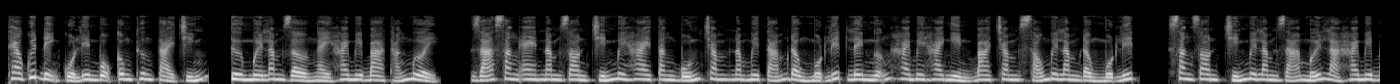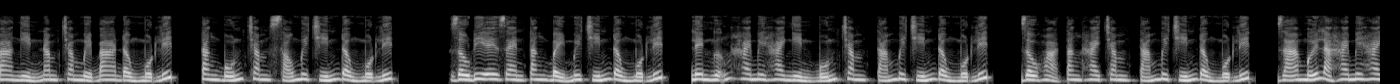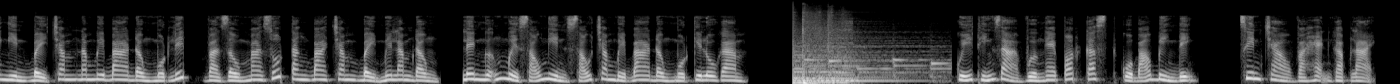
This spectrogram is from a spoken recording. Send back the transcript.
Theo quyết định của Liên Bộ Công Thương Tài chính, từ 15 giờ ngày 23 tháng 10, giá xăng E5 RON 92 tăng 458 đồng một lít lên ngưỡng 22.365 đồng một lít. Xăng RON 95 giá mới là 23.513 đồng một lít, tăng 469 đồng một lít. Dầu diesel tăng 79 đồng một lít, lên ngưỡng 22.489 đồng một lít. Dầu hỏa tăng 289 đồng một lít, giá mới là 22.753 đồng một lít và dầu ma rút tăng 375 đồng, lên ngưỡng 16.613 đồng một kg. Quý thính giả vừa nghe podcast của báo Bình Định. Xin chào và hẹn gặp lại.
